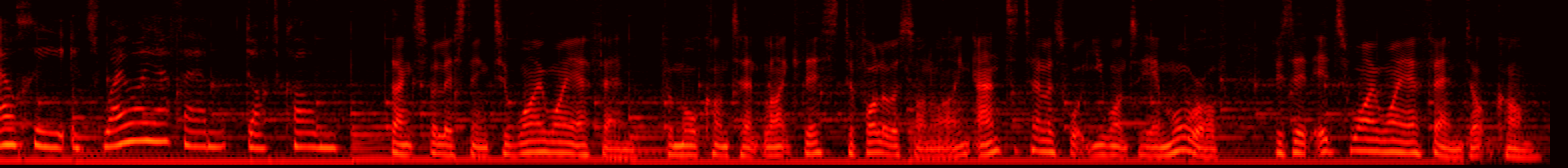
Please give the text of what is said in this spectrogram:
ewch i it's yyfm.com. Thanks for listening to YYFM. For more content like this, to follow us online, and to tell us what you want to hear more of, visit itsyyfm.com.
